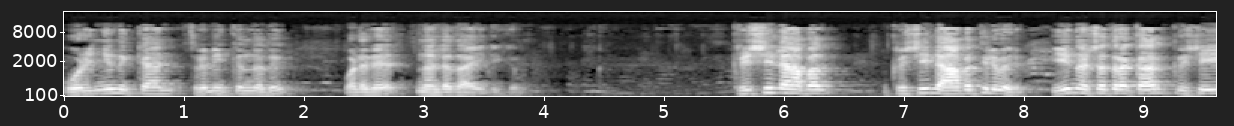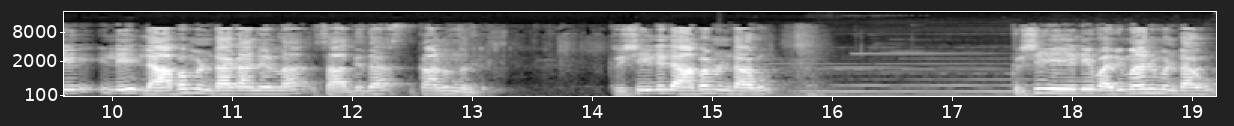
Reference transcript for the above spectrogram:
ഒഴിഞ്ഞു നിൽക്കാൻ ശ്രമിക്കുന്നത് വളരെ നല്ലതായിരിക്കും. കൃഷി ലാഭം കൃഷി ലാഭത്തിൽ വരും. ഈ നക്ഷത്രക്കാർ കൃഷിയിൽ ലാഭം ഉണ്ടാകാനുള്ള സാധ്യത കാണുന്നുണ്ട്. കൃഷിയിൽ ലാഭമുണ്ടാകും കൃഷിയിൽ വരുമാനമുണ്ടാകും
